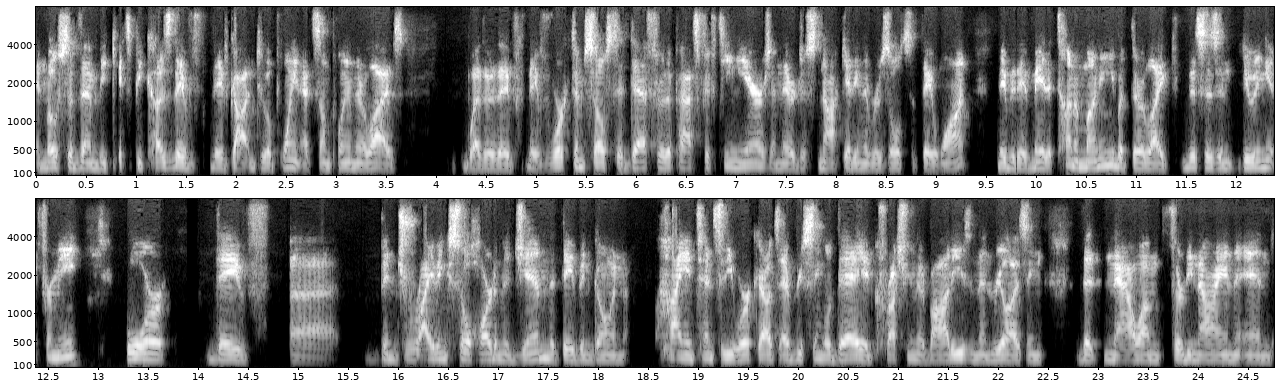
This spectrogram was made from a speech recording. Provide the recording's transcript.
And most of them it's because they've they've gotten to a point at some point in their lives whether they've they've worked themselves to death for the past 15 years and they're just not getting the results that they want. Maybe they've made a ton of money but they're like this isn't doing it for me. Or they've uh, been driving so hard in the gym that they've been going high intensity workouts every single day and crushing their bodies and then realizing that now I'm 39 and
